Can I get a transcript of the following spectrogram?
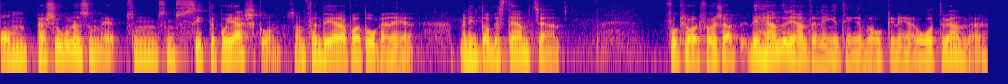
om personen som, är, som, som sitter på gärdsgården, som funderar på att åka ner, men inte har bestämt sig än, får klart för sig att det händer egentligen ingenting om jag åker ner och återvänder.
